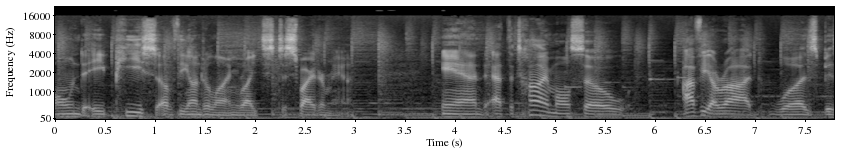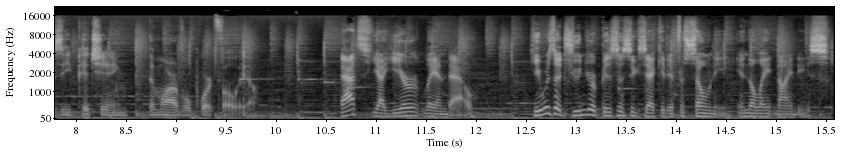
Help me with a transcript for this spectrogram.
owned a piece of the underlying rights to Spider Man. And at the time, also, Avi Arad was busy pitching the Marvel portfolio. That's Yair Landau. He was a junior business executive for Sony in the late 90s.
